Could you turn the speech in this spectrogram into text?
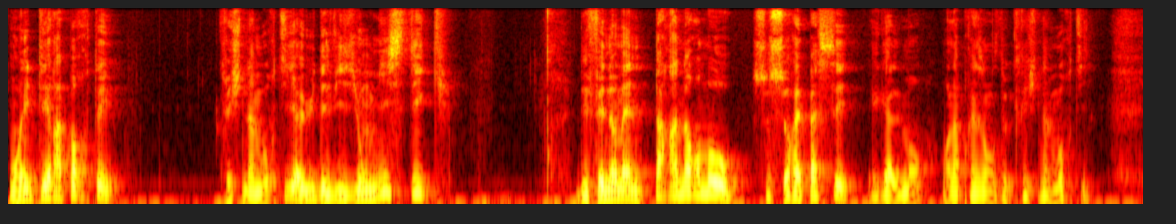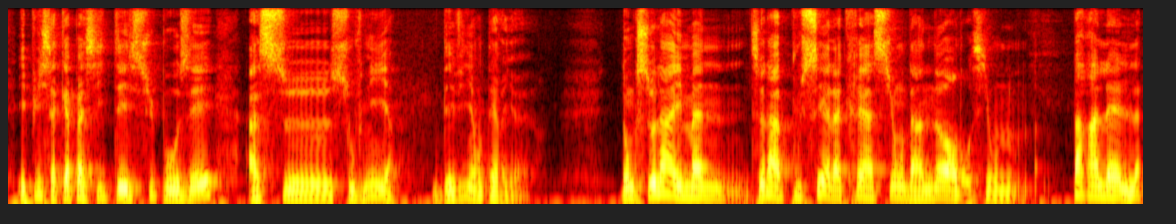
ont été rapportés. Krishnamurti a eu des visions mystiques. Des phénomènes paranormaux se seraient passés également en la présence de Krishnamurti. Et puis sa capacité supposée à se souvenir des vies antérieures. Donc cela, émane, cela a poussé à la création d'un ordre, si on parallèle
